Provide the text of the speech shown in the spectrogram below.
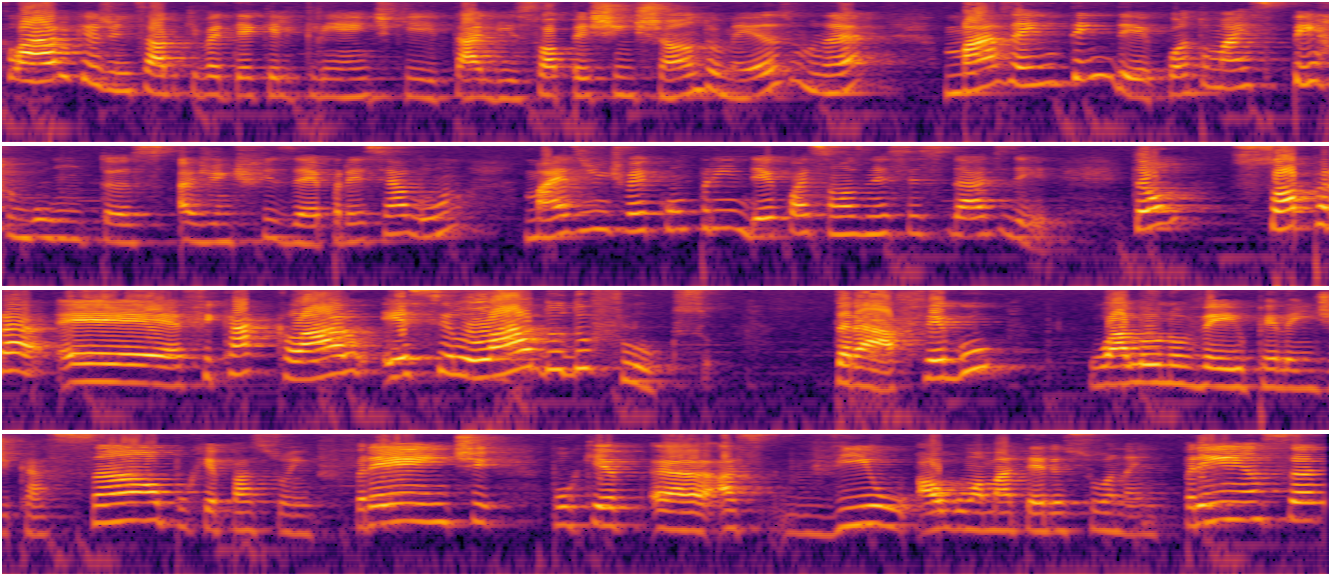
Claro que a gente sabe que vai ter aquele cliente que está ali só pechinchando mesmo, né? Mas é entender, quanto mais perguntas a gente fizer para esse aluno, mais a gente vai compreender quais são as necessidades dele. Então, só para é, ficar claro esse lado do fluxo: tráfego, o aluno veio pela indicação, porque passou em frente, porque uh, viu alguma matéria sua na imprensa,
